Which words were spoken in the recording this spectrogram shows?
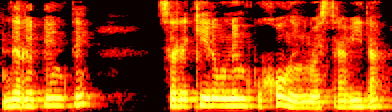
De repente se requiere un empujón en nuestra vida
